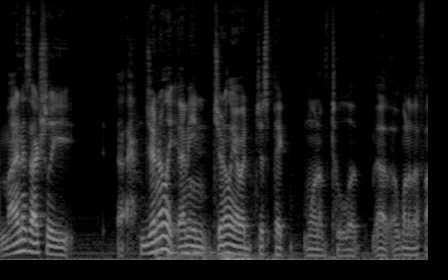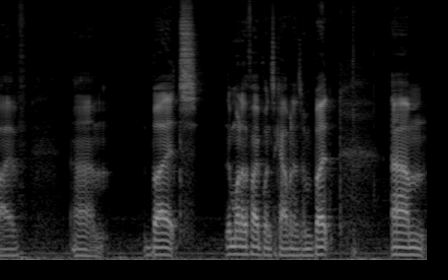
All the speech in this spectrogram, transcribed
mine is actually uh, generally. I mean, generally, I would just pick one of Tulip, uh, one of the five, um, but then one of the five points of Calvinism. But um,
